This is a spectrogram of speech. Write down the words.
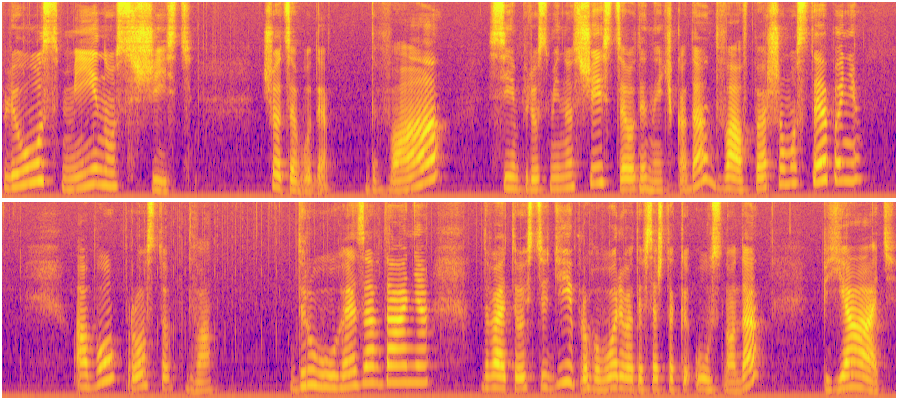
плюс мінус 6. Що це буде? 2. 7 плюс мінус 6 це одиничка. Да? 2 в першому степені. Або просто 2. Друге завдання. Давайте ось цю дію проговорювати все ж таки усно. Да? 5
